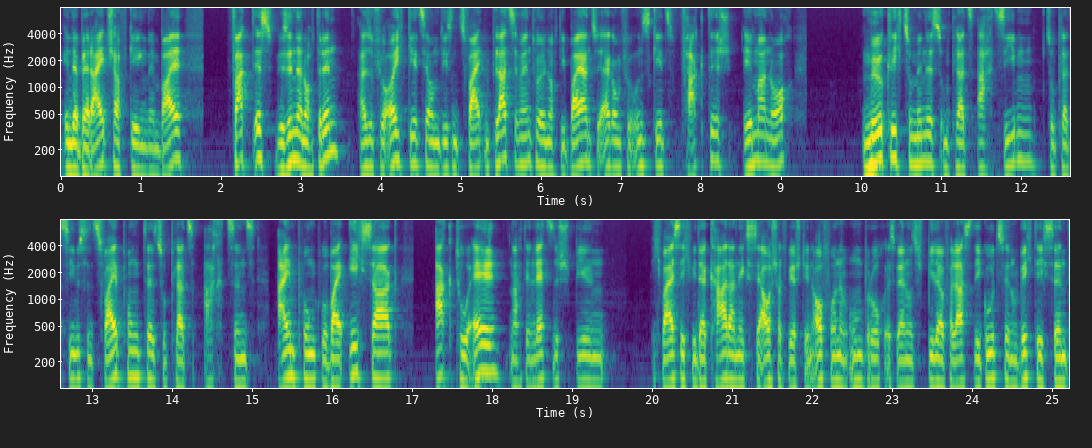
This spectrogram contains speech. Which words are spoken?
in der Bereitschaft gegen den Ball. Fakt ist, wir sind da noch drin. Also für euch geht es ja um diesen zweiten Platz, eventuell noch die Bayern zu ärgern. Für uns geht es faktisch immer noch möglich, zumindest um Platz 8, 7. Zu Platz 7 sind zwei Punkte, zu Platz 8 sind es ein Punkt. Wobei ich sage, aktuell nach den letzten Spielen ich weiß nicht, wie der Kader nächstes Jahr ausschaut. Wir stehen auch vor einem Umbruch. Es werden uns Spieler verlassen, die gut sind und wichtig sind.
